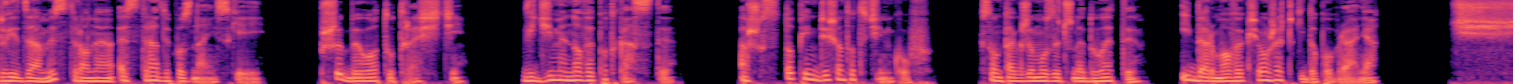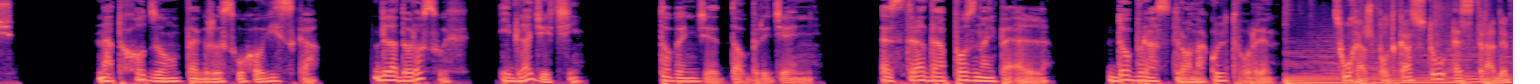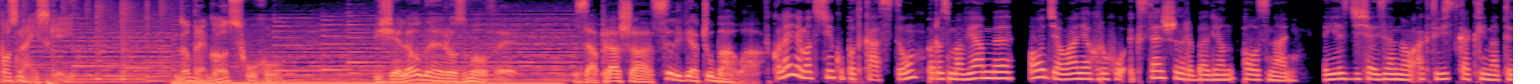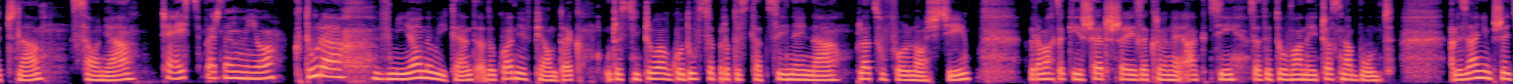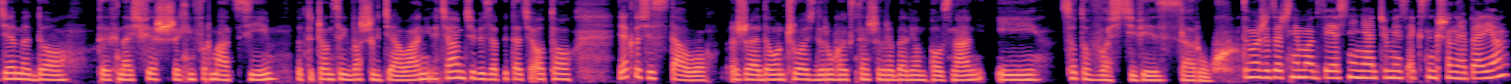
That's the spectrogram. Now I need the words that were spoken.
Odwiedzamy stronę Estrady Poznańskiej. Przybyło tu treści. Widzimy nowe podcasty. Aż 150 odcinków. Są także muzyczne duety i darmowe książeczki do pobrania. Ciii. Nadchodzą także słuchowiska dla dorosłych i dla dzieci. To będzie dobry dzień. Estrada Poznań.pl Dobra strona kultury. Słuchasz podcastu Estrady Poznańskiej. Dobrego odsłuchu. Zielone rozmowy. Zaprasza Sylwia Czubała. W kolejnym odcinku podcastu porozmawiamy o działaniach ruchu Extension Rebellion Poznań. Jest dzisiaj ze mną aktywistka klimatyczna Sonia. Cześć, bardzo mi miło. Która w miniony weekend, a dokładnie w piątek, uczestniczyła w głodówce protestacyjnej na Placu Wolności w ramach takiej szerszej, zakrojonej akcji zatytułowanej Czas na bunt. Ale zanim przejdziemy do tych najświeższych informacji dotyczących Waszych działań, chciałam Ciebie zapytać o to, jak to się stało, że dołączyłaś do ruchu Extension Rebellion Poznań i co to właściwie jest za ruch? To może zaczniemy od wyjaśnienia, czym jest Extinction Rebellion.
